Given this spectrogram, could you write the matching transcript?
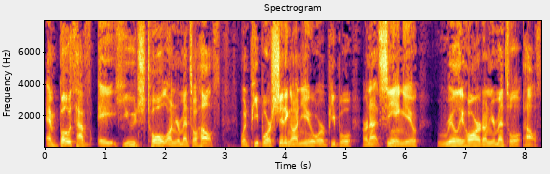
And both have a huge toll on your mental health when people are shitting on you or people are not seeing you, really hard on your mental health.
